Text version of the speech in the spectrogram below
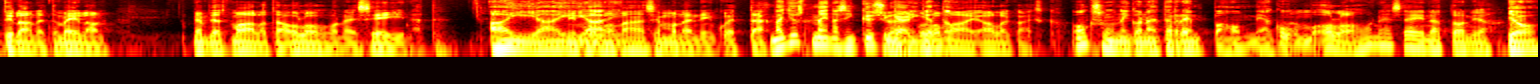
tilanne, että meillä on, meidän pitäisi maalata olohuoneen seinät. Ai, ai, Niin ai. mulla on vähän semmoinen, niin kuin, että Mä just meinasin kysyä, ikään niin, kuin että loma ei alkaisiko. onko sulla niin näitä remppahommia? Kun... No, olohuoneen seinät on ja Joo,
